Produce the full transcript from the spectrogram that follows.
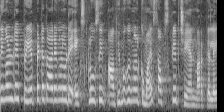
നിങ്ങളുടെ പ്രിയപ്പെട്ട താരങ്ങളുടെ എക്സ്ക്ലൂസീവ് അഭിമുഖങ്ങൾക്കുമായി സബ്സ്ക്രൈബ് ചെയ്യാൻ മറക്കല്ലേ?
